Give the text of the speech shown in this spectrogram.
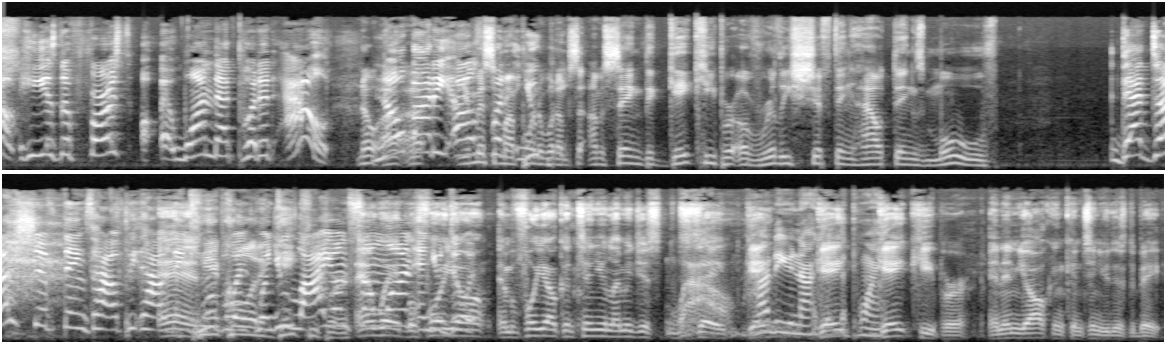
out. He is the first uh, one that put it out. No, I- nobody I, else. You're missing put, my point you- of what I'm saying. I'm saying the gatekeeper of really shifting how things move. That does shift things how pe- how And- things move. When, call it a when you lie on someone and wait, and, you do y'all it. and before y'all continue, let me just Wow. say, How do you not get the point? Gatekeeper, and then y'all can continue this debate.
